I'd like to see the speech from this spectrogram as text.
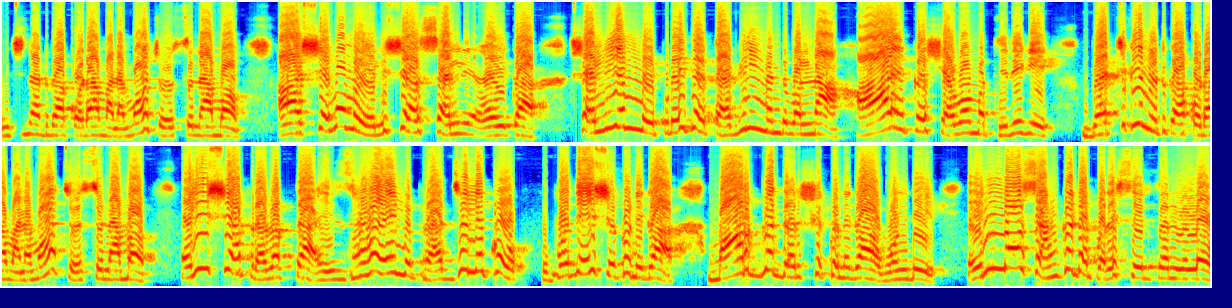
ఉంచినట్టుగా కూడా మనము చూస్తున్నాము. ఆ శవము ఎలిషా శల్య యొక్క శల్యం ఎప్పుడైతే తగిలినందువలన ఆ యొక్క శవము తిరిగి బ్రతికినట్టుగా కూడా మనము చూస్తున్నాము. ఎలిషా ప్రవక్త ఇజ్రాయేల్ ప్రజలకు ఉపదేశకునిగా మార్గదర్శకునిగా ఉండి ఎన్నో సంకట పరిస్థితులలో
